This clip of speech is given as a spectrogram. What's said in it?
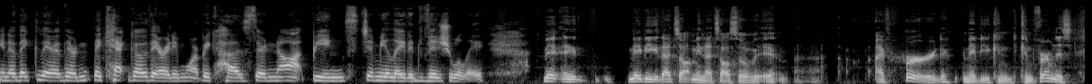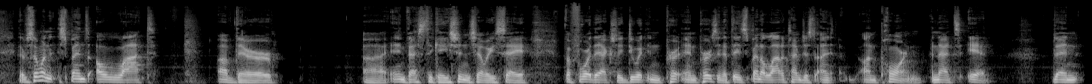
you know they they're, they're they can't go there anymore because they're not being stimulated visually maybe, maybe that's all i mean that's also uh, i've heard maybe you can confirm this if someone spends a lot of their uh, investigation, shall we say, before they actually do it in per- in person. If they spend a lot of time just on, on porn and that's it, then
